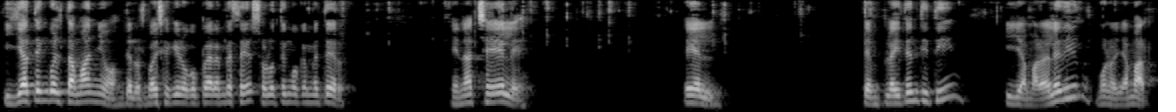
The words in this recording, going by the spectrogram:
y ya tengo el tamaño de los bytes que quiero copiar en BC, solo tengo que meter en HL el template entity y llamar a edir, bueno, llamar,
